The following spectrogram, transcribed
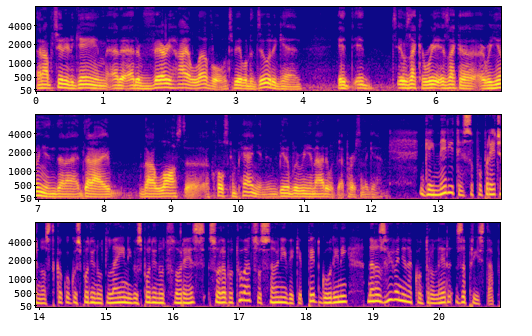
an opportunity to game at a, at a very high level to be able to do it again, it it, it was like a re, it was like a, a reunion that I that I that I lost a, a close companion and being able to reunite with that person again. Геймерите со попреченост како господинот Лейн и господинот Флорес соработуваат со сони веќе пет години на развивање на контролер за пристап.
